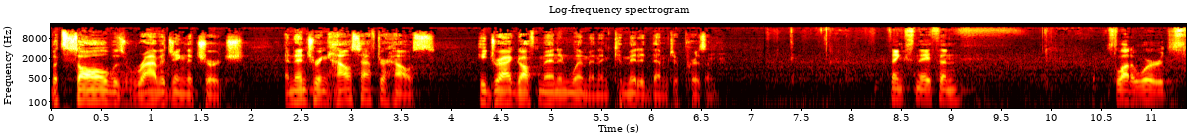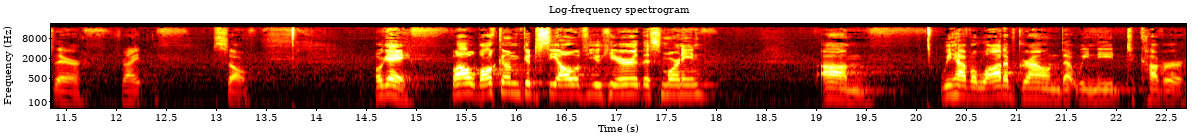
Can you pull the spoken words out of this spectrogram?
But Saul was ravaging the church and entering house after house, he dragged off men and women and committed them to prison. Thanks, Nathan. It's a lot of words there, right? So, okay. Well, welcome. Good to see all of you here this morning. Um, we have a lot of ground that we need to cover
